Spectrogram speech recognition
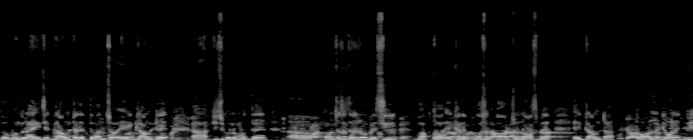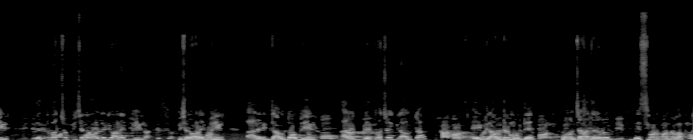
তো বন্ধুরা, এই যে গ্রাউন্ডটা দেখতে পাচ্ছ, এই গ্রাউন্ডে কিছুক্ষণের মধ্যে পঞ্চাশ হাজারেরও বেশি ভক্ত এখানে প্রসাদ পাওয়ার জন্য আসবে এই গ্রাউন্ডটা তো অলরেডি অনেক ভিড়, দেখতে পাচ্ছ, পিছনে অলরেডি অনেক ভিড়, পিছনে অনেক ভিড়। আর এই গ্রাউন্ডটাও ভিড়। আর দেখতে পাচ্ছ এই গ্রাউন্ডটা এই গ্রাউন্ডের মধ্যে পঞ্চাশ হাজারেরও বেশি ভক্ত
